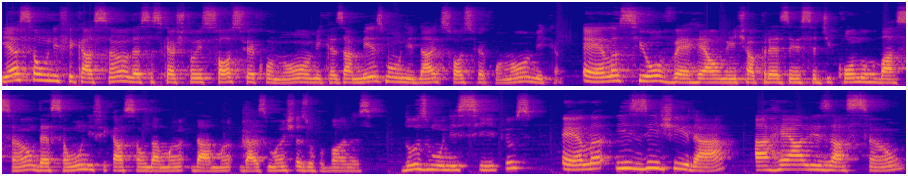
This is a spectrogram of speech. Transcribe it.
E essa unificação dessas questões socioeconômicas, a mesma unidade socioeconômica, ela, se houver realmente a presença de conurbação, dessa unificação da, da, das manchas urbanas dos municípios, ela exigirá a realização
